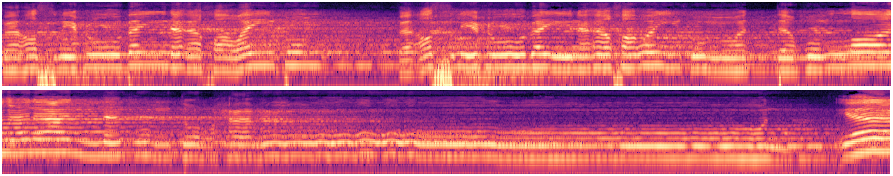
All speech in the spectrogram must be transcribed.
فأصلحوا بين أخويكم فأصلحوا بين أخويكم واتقوا الله لعلكم ترحمون. يا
